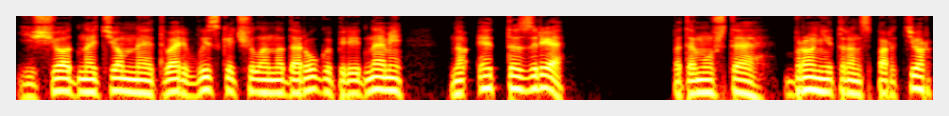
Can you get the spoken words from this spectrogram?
Еще одна темная тварь выскочила на дорогу перед нами, но это зря, потому что бронетранспортер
